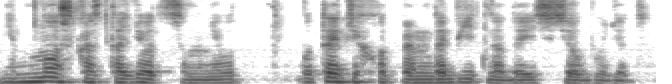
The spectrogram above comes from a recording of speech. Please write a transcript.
Немножко остается мне. Вот, вот этих вот прям добить надо, и все будет.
